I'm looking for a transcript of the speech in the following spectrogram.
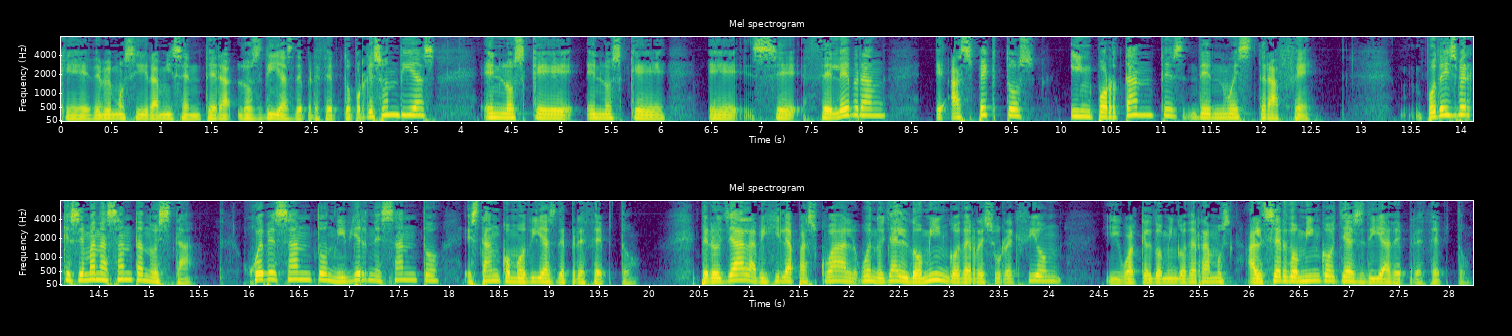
que debemos ir a misa entera los días de precepto? Porque son días en los que, en los que eh, se celebran eh, aspectos importantes de nuestra fe. Podéis ver que Semana Santa no está. Jueves Santo ni Viernes Santo están como días de precepto. Pero ya la vigilia pascual, bueno, ya el domingo de resurrección, igual que el domingo de Ramos, al ser domingo ya es día de precepto.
